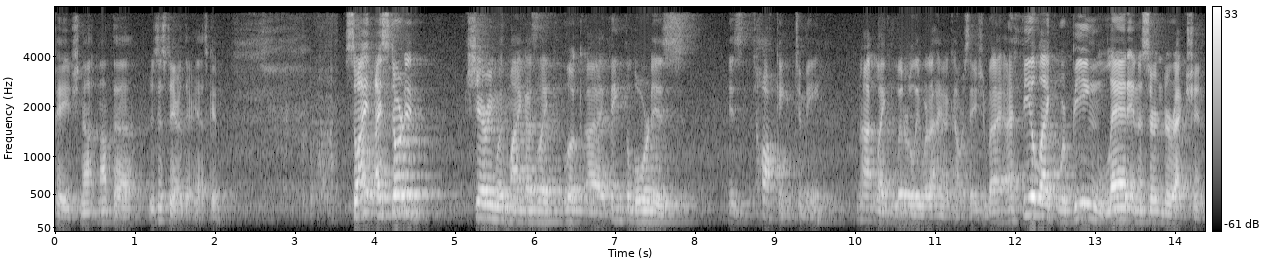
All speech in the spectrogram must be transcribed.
page, not not the. There's a stair there. Yeah, that's good. So I, I started sharing with Mike. I was like, look, I think the Lord is is talking to me. Not like literally we're having a conversation, but I, I feel like we're being led in a certain direction.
